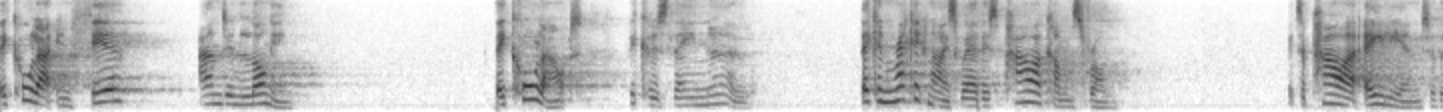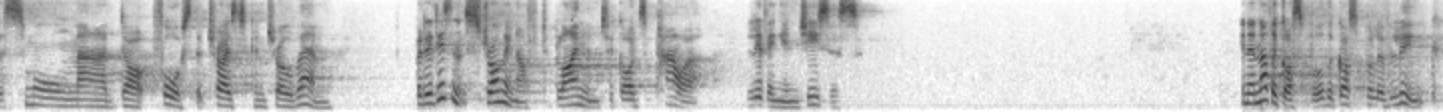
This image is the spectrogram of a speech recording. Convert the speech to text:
They call out in fear and in longing. They call out because they know. They can recognize where this power comes from. It's a power alien to the small, mad, dark force that tries to control them. But it isn't strong enough to blind them to God's power living in Jesus. In another gospel, the Gospel of Luke,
